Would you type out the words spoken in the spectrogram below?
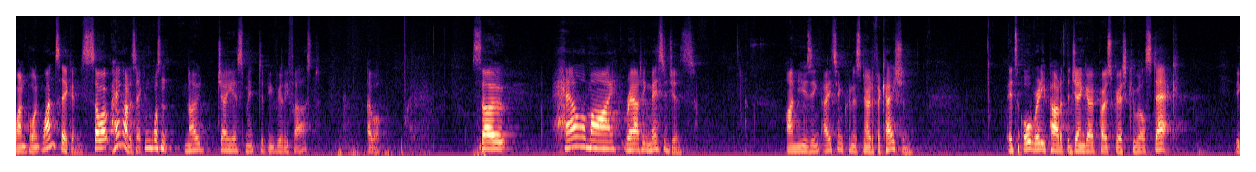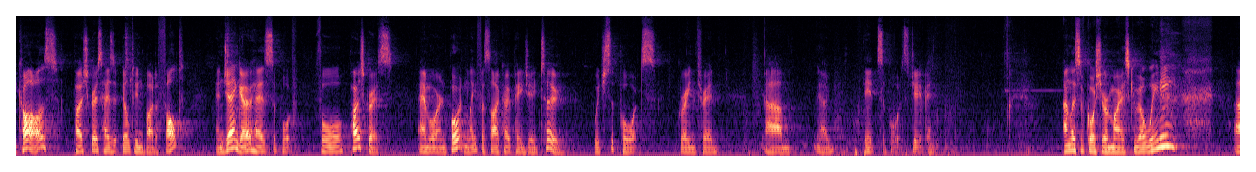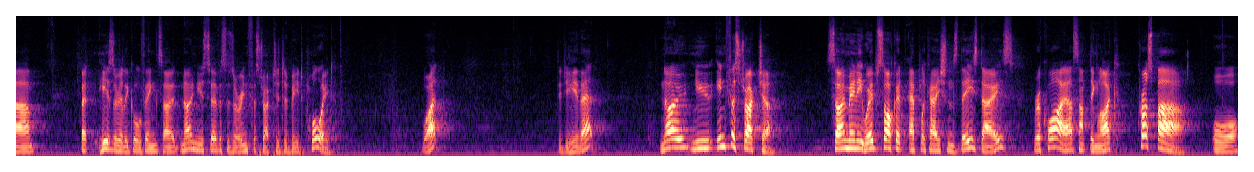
1.1 seconds. So uh, hang on a second, wasn't Node.js meant to be really fast? Oh well. So how am I routing messages? I'm using asynchronous notification. It's already part of the Django PostgreSQL stack because Postgres has it built in by default, and Django has support for Postgres, and more importantly for Psycopg2, which supports Green Thread. Um, you know, it supports gevent. Unless, of course, you're a MySQL weenie. Um, but here's the really cool thing. So no new services or infrastructure to be deployed. What? Did you hear that? No new infrastructure. So many WebSocket applications these days require something like Crossbar or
